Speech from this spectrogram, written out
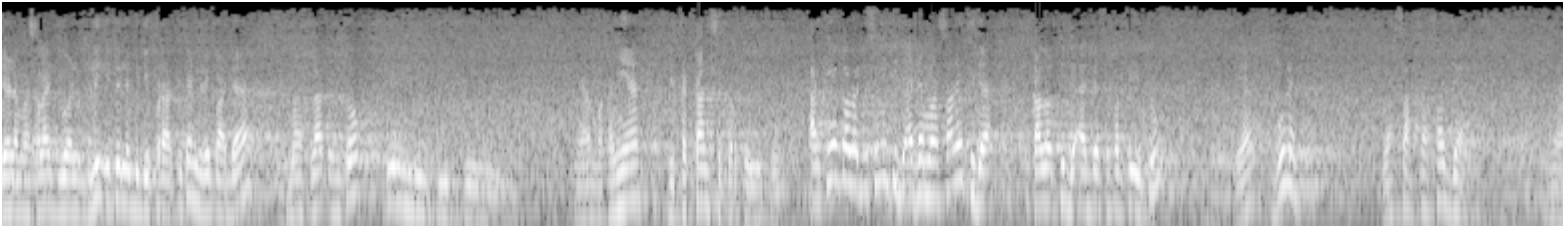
dalam masalah jual beli itu lebih diperhatikan daripada maslahat untuk individu. Ya, makanya ditekan seperti itu. Artinya kalau di sini tidak ada masalah tidak kalau tidak ada seperti itu ya, boleh. Ya sah-sah saja. Ya.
